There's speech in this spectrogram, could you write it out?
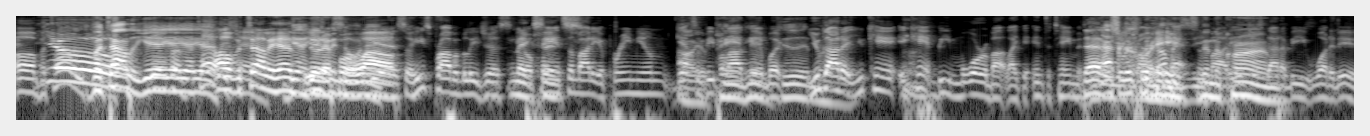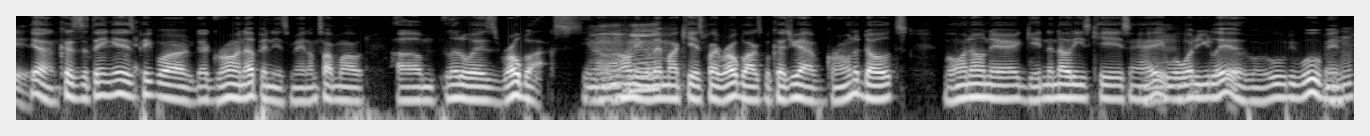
uh Vitaly. Yo. Vitaly, yeah, yeah, yeah, yeah. Oh, Vitaly has Yeah, been he's doing that been for a while. Yeah, so he's probably just you know, paying sense. somebody a premium, get Oh, some people out there, but good you gotta, you can't, it can't be more about like the entertainment. That is value is trying to come at crazy. Than the crime. gotta be what it is. Yeah, because the thing is, people are they're growing up in this, man. I'm talking about um little as Roblox. You know, I don't even let my kids play Roblox because you have grown adults going on there, getting to know these kids, saying, "Hey, well, where do you live?" Whoop whoop, and Mhm.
